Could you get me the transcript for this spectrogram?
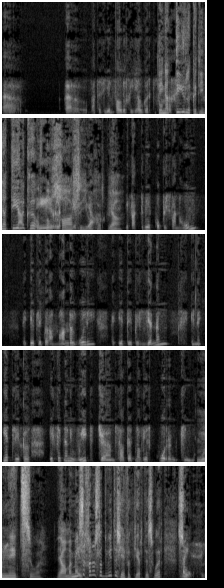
uh uh wat is die eenvoudige jogurt? die natuurlike, die natuurlike of Natuurlike Bulgaarse een, jogurt. Ja. Jy vat twee koppies van hom, 'n eetlepel amandelolie, 'n eetlepel heuning en 'n eetlepel, ek weet nou nie wheat germ sal dit nou weer koringkiemolie. Net so. Ja, maar mense gaan ons laat weet as jy verkeerd is, hoor. So Meisie,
